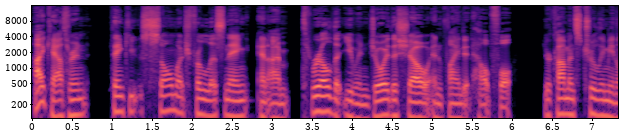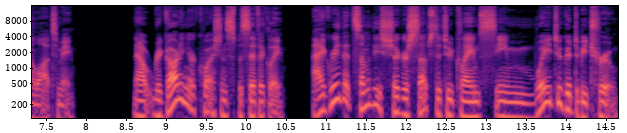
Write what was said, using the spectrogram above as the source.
Hi, Catherine. Thank you so much for listening. And I'm thrilled that you enjoy the show and find it helpful. Your comments truly mean a lot to me. Now, regarding your question specifically, I agree that some of these sugar substitute claims seem way too good to be true.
